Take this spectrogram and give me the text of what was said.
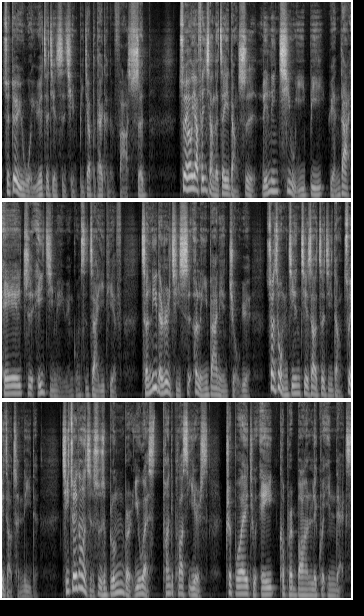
所以对于违约这件事情比较不太可能发生。最后要分享的这一档是零零七五一 B 元大 AA 至 A 级美元公司债 ETF，成立的日期是二零一八年九月，算是我们今天介绍这几档最早成立的。其追踪的指数是 Bloomberg US Twenty Plus Years Triple A to A Corporate Bond Liquid Index，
